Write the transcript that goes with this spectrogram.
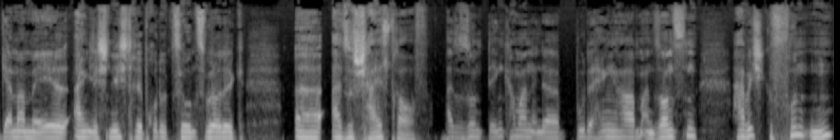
Gamma-Mail, eigentlich nicht reproduktionswürdig. Äh, also scheiß drauf. Also so ein Ding kann man in der Bude hängen haben. Ansonsten habe ich gefunden,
